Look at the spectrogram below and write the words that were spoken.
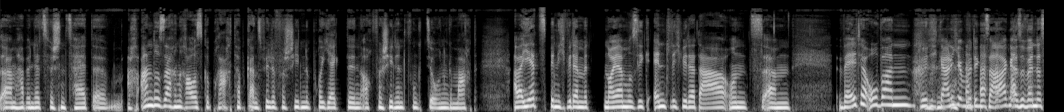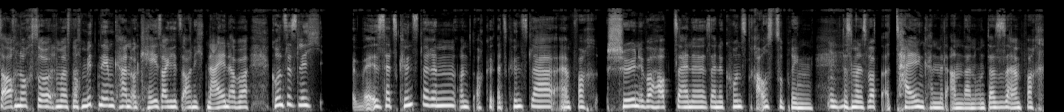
ähm, habe in der Zwischenzeit äh, auch andere Sachen rausgebracht, habe ganz viele verschiedene Projekte in auch verschiedenen Funktionen gemacht. Aber jetzt bin ich wieder mit neuer Musik endlich wieder da und ähm, Welt erobern würde ich gar nicht unbedingt sagen. Also wenn das auch noch so, wenn man es noch mitnehmen kann, okay, sage ich jetzt auch nicht nein, aber grundsätzlich ist es als Künstlerin und auch als Künstler einfach schön, überhaupt seine, seine Kunst rauszubringen, mhm. dass man es überhaupt teilen kann mit anderen. Und das ist einfach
